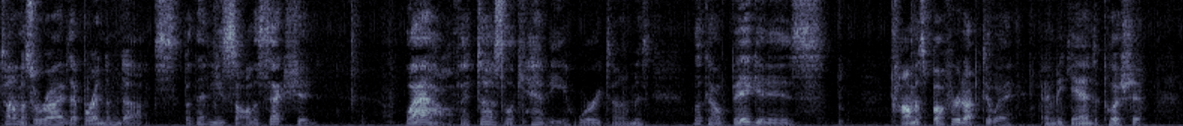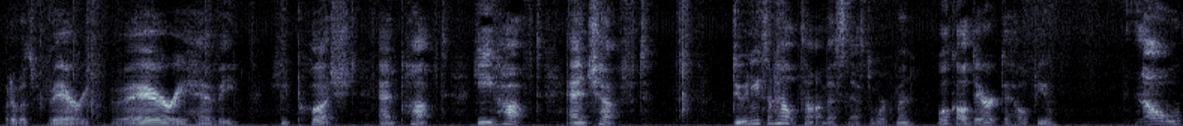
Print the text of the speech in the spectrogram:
Thomas arrived at Brendam Docks, but then he saw the section. Wow, that does look heavy, worried Thomas. Look how big it is. Thomas buffered up to it and began to push it, but it was very, very heavy. He pushed and puffed. He huffed and chuffed. Do you need some help, Thomas? asked the workman. We'll call Derek to help you. No,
